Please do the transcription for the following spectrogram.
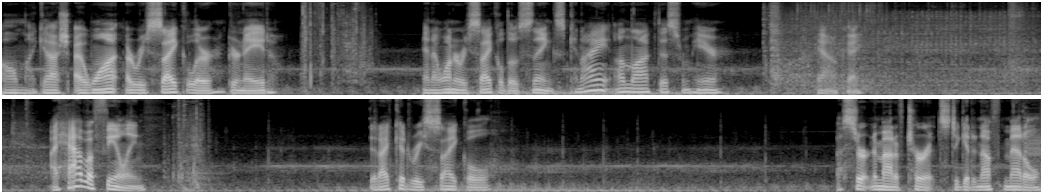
Oh my gosh, I want a recycler grenade. And I want to recycle those things. Can I unlock this from here? Yeah, okay. I have a feeling that I could recycle a certain amount of turrets to get enough metal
